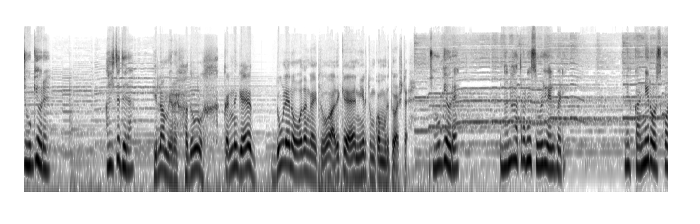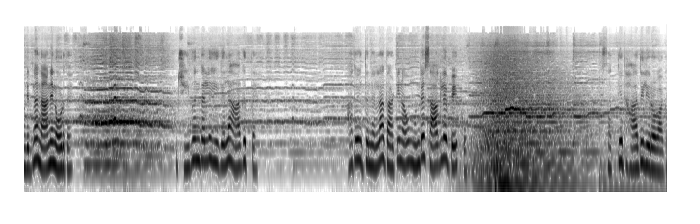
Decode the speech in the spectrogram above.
ಜೋಗಿ ಅವರೇ ಅಳ್ತಿದ್ದೀರಾ ಇಲ್ಲ ಮೀರೆ ಅದು ಕಣ್ಣಿಗೆ ಧೂಳೇನೋ ಓದಂಗಾಯ್ತು ಅದಕ್ಕೆ ನೀರು ತುಂಬ್ಕೊಂಡ್ಬಿಡ್ತು ಅಷ್ಟೇ. ಜೋಗಿ ಅವರೇ ನನ್ನ ಹತ್ರನೇ ಸುಳ್ಳು ಹೇಳಬೇಡಿ. ನೀವು ಕಣ್ಣೀರು ಒರೆಸ್ಕೊಂಡಿದ್ನ ನಾನೇ ನೋಡಿದೆ. ಜೀವನದಲ್ಲಿ ಹೀಗೆಲ್ಲ ಆಗುತ್ತೆ. ಆದರೆ ಇದನ್ನೆಲ್ಲ ದಾಟಿ ನಾವು ಮುಂದೆ ಸಾಗಲೇಬೇಕು. ಸತ್ಯದ ಹಾದಿಲಿರುವಾಗ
